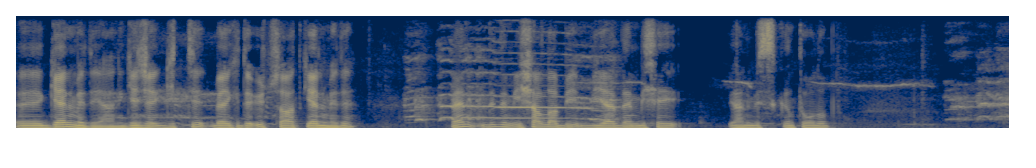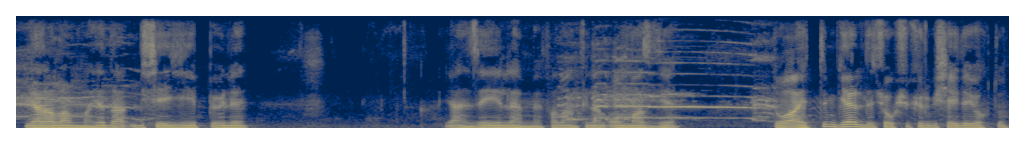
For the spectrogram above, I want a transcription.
e, gelmedi yani. Gece gitti. Belki de 3 saat gelmedi. Ben dedim inşallah bir, bir yerden bir şey yani bir sıkıntı olup yaralanma ya da bir şey yiyip böyle yani zehirlenme falan filan olmaz diye dua ettim. Geldi çok şükür bir şey de yoktu.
